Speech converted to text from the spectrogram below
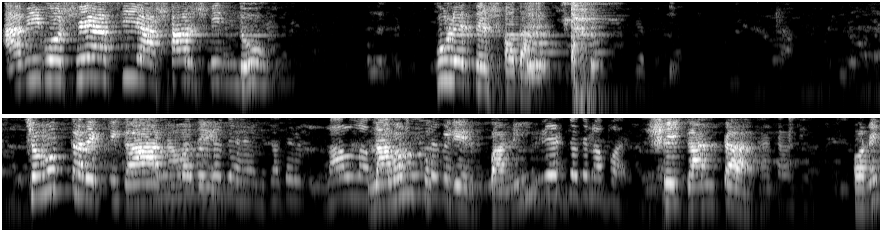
আমি বসে আছি আশার সিন্ধু, কুলেতে সদা। চমৎকার একটি গান আমাদের লালন ফকিরের বাণী। সেই গানটা অনেক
